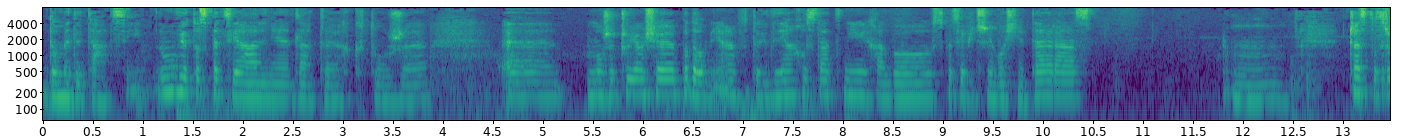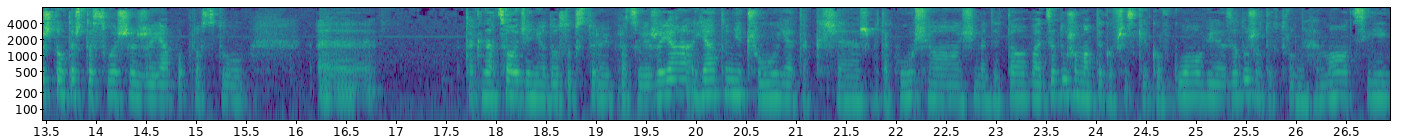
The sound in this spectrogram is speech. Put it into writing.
do medytacji. Mówię to specjalnie dla tych, którzy e, może czują się podobnie w tych dniach ostatnich, albo specyficznie właśnie teraz. Mm. Często zresztą też to słyszę, że ja po prostu tak na co dzień od osób, z którymi pracuję, że ja, ja to nie czuję tak się, żeby tak usiąść, medytować. Za dużo mam tego wszystkiego w głowie, za dużo tych trudnych emocji,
